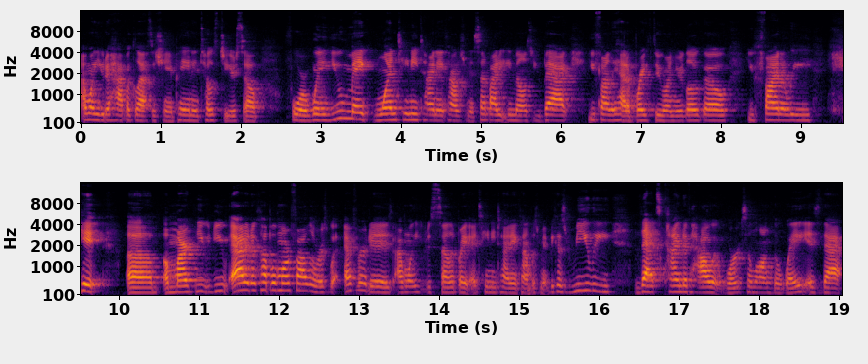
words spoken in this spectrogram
I want you to have a glass of champagne and toast to yourself for when you make one teeny tiny accomplishment. Somebody emails you back, you finally had a breakthrough on your logo, you finally hit um, a mark you you added a couple more followers whatever it is i want you to celebrate a teeny tiny accomplishment because really that's kind of how it works along the way is that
